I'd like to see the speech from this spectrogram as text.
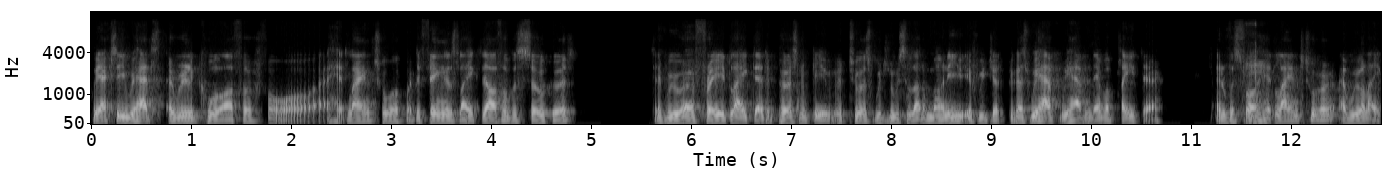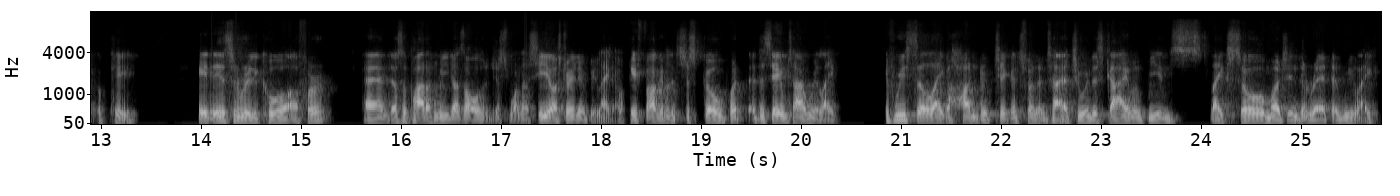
We actually we had a really cool offer for a headline tour, but the thing is, like, the offer was so good that we were afraid, like, that the person who gave it to us would lose a lot of money if we just because we have we haven't ever played there, and it was for a hmm. headline tour, and we were like, okay, it is a really cool offer, and there's a part of me that's also just want to see Australia be like, okay, fuck it, let's just go. But at the same time, we're like, if we sell like 100 tickets for the entire tour, this guy will be in like so much in the red that we like,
